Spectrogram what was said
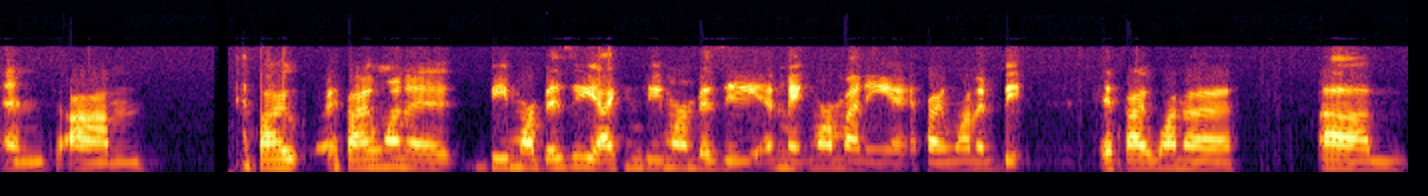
and um, if I if I want to be more busy, I can be more busy and make more money. If I want to be if I want to um,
